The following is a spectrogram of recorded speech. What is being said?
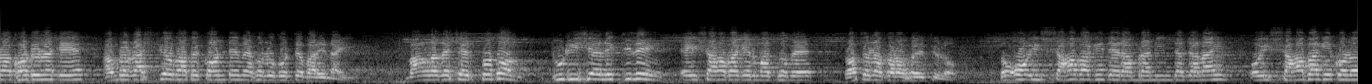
করা ঘটনাকে আমরা রাষ্ট্রীয়ভাবে কন্ডেম এখনও করতে পারি নাই। বাংলাদেশের প্রথম জুডিশিয়ালি কিলিং এই শাহবাগের মাধ্যমে রচনা করা হয়েছিল। তো ওই শাহবাগীদের আমরা নিন্দা জানাই। ওই শাহবাগী কোনো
